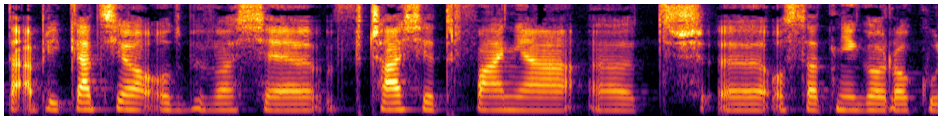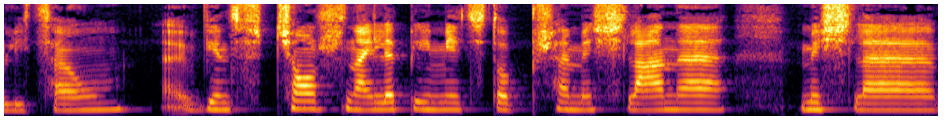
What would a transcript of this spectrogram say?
ta aplikacja odbywa się w czasie trwania ostatniego roku liceum, więc wciąż najlepiej mieć to przemyślane, myślę,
